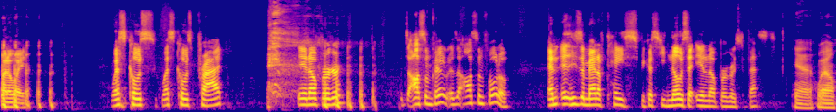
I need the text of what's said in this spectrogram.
by the way West Coast West Coast pride. In and Out Burger. It's an awesome photo. It's an awesome photo. And it- he's a man of taste because he knows that In and Out Burger is the best. Yeah, well,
